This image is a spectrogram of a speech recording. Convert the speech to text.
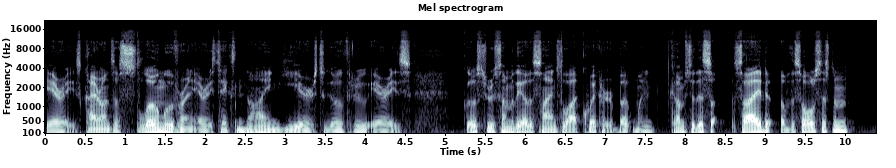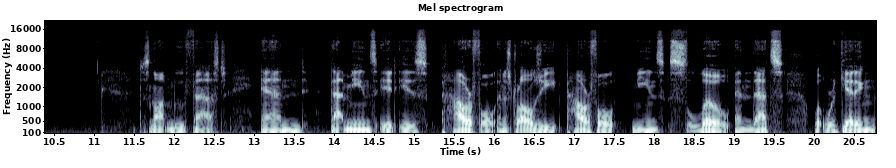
Aries. Chiron's a slow mover in Aries, takes nine years to go through Aries. Goes through some of the other signs a lot quicker, but when it comes to this side of the solar system, does not move fast. And that means it is powerful. In astrology, powerful means slow. And that's what we're getting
